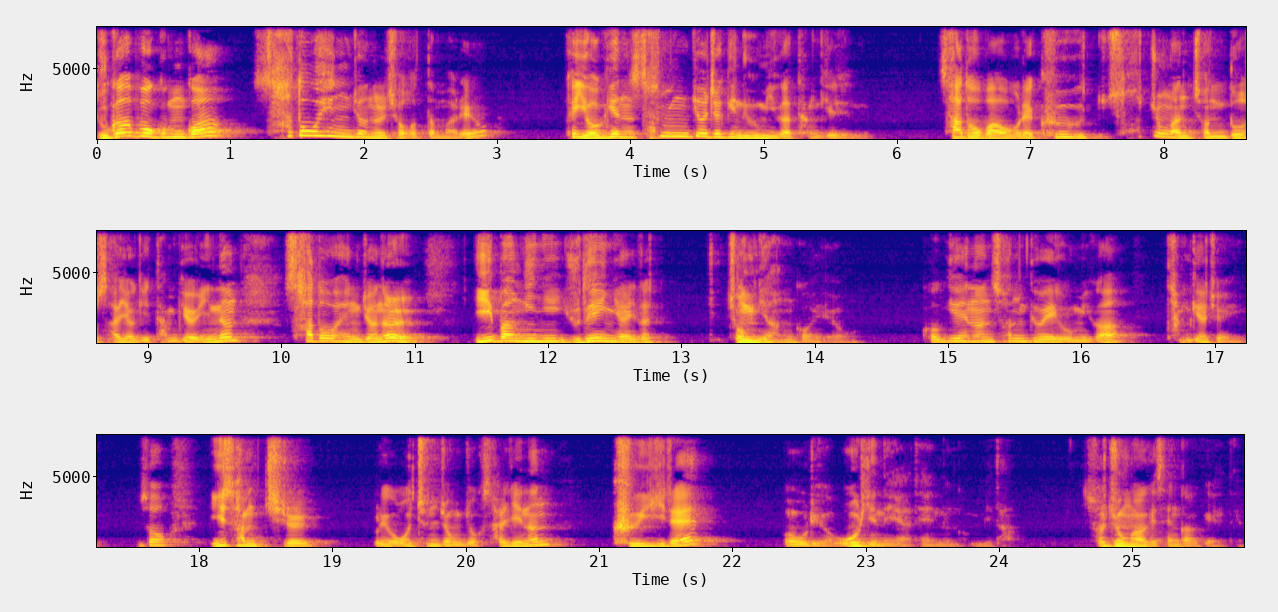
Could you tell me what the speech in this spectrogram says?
누가복음과 사도행전을 적었단 말이에요. 그 여기에는 선교적인 의미가 있는 사도 바울의 그 소중한 전도 사역이 담겨 있는 사도행전을 이방인이 유대인이 아니라 정리한 거예요. 거기에는 선교의 의미가 담겨져 있는. 그래서 237을 우리가 5천 종족 살리는 그 일에 우리가 올인해야 되는 겁니다. 소중하게 생각해야 돼요.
